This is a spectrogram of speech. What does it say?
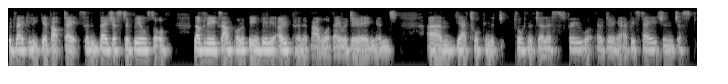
would regularly give updates and they're just a real sort of lovely example of being really open about what they were doing and um, yeah, talking the talking the journalists through what they were doing at every stage and just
